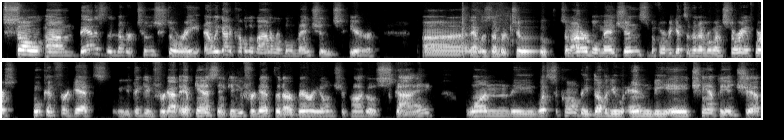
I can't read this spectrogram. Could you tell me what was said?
So um, that is the number two story. Now we got a couple of honorable mentions here. Uh, that was number two. Some honorable mentions before we get to the number one story. Of course, who can forget? You think you forgot Afghanistan? Can you forget that our very own Chicago Sky won the what's it called the WNBA championship.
